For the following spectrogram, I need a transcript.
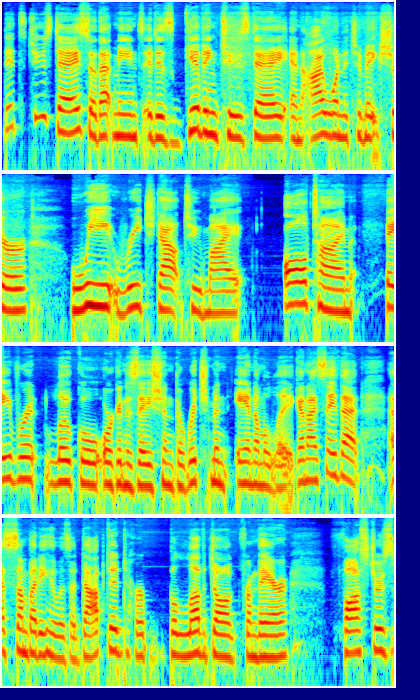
It's Tuesday, so that means it is Giving Tuesday, and I wanted to make sure we reached out to my all time favorite local organization, the Richmond Animal League. And I say that as somebody who has adopted her beloved dog from there, fosters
